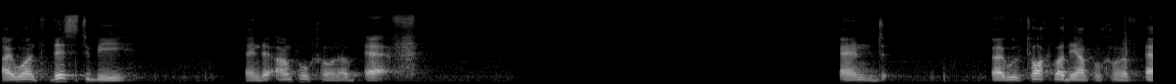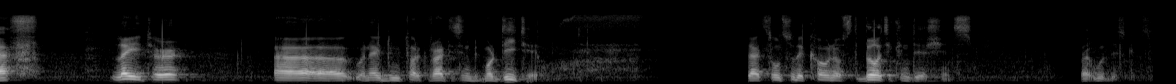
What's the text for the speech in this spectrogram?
I want this to be in the ample cone of F. And I will talk about the ample cone of F later uh, when I do toric varieties in a bit more detail. That's also the cone of stability conditions that we'll discuss.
